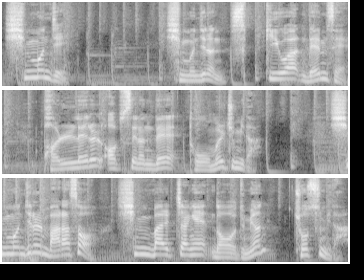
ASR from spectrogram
신문지. 신문지는 습기와 냄새, 벌레를 없애는데 도움을 줍니다. 신문지를 말아서 신발장에 넣어두면 좋습니다.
